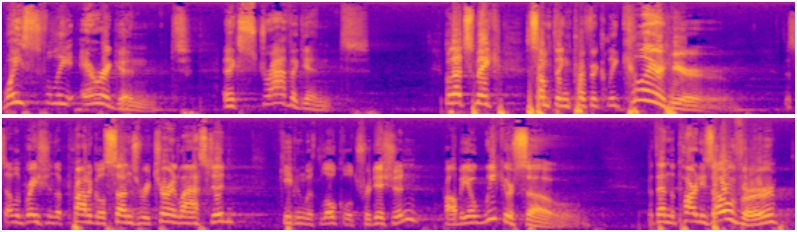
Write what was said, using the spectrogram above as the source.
wastefully arrogant and extravagant. But let's make something perfectly clear here. The celebration of the prodigal son's return lasted, keeping with local tradition, probably a week or so. But then the party's over,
